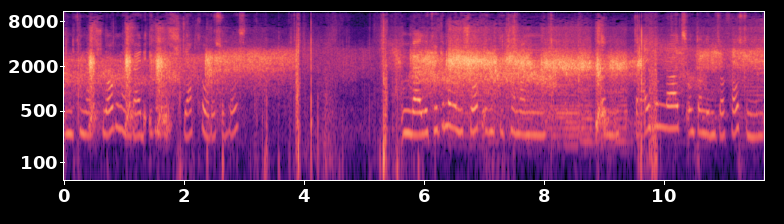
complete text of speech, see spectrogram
Und kann das schlagen, dann beide irgendwie stärker oder sowas. Weil ich krieg immer, wenn ich schlage, irgendwie kann man ähm, 300 und dann eben eine Faust und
